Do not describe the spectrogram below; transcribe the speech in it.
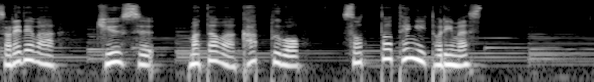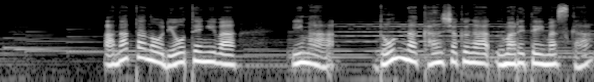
それでは急須またはカップをそっと手に取ります。あなたの両手には今どんな感触が生まれていますか？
